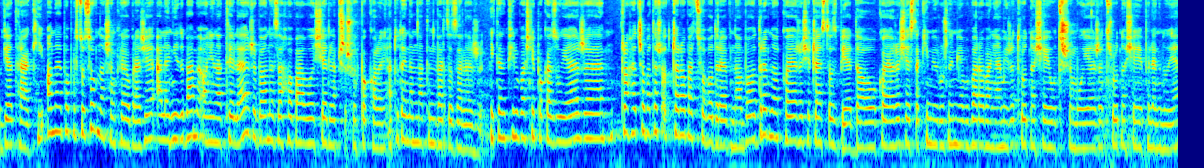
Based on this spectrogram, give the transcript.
y, wiatraki, one po prostu są w naszym krajobrazie, ale nie dbamy o nie na tyle, żeby one zachowały się dla przyszłych pokoleń, a tutaj nam na tym bardzo zależy. I ten film właśnie pokazuje, że trochę trzeba też odczarować słowo drewno, bo drewno kojarzy się często z biedą, kojarzy się z takimi różnymi obwarowaniami, że trudno się je utrzymuje, że trudno się je pielęgnuje.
